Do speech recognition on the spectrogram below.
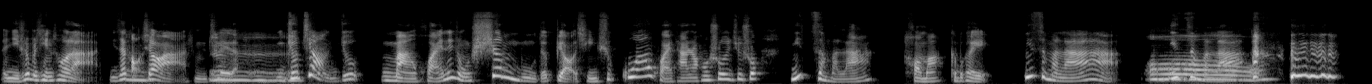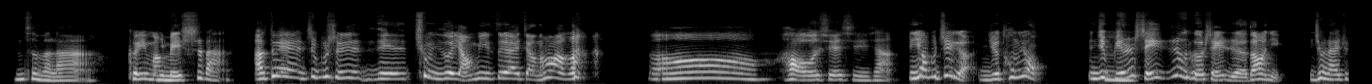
你是不是听错了，你在搞笑啊什么之类的，你就这样，你就。满怀那种圣母的表情去关怀他，然后说一句说你怎么啦？好吗？可不可以？你怎么啦？哦，你怎么啦？你怎么啦？可以吗？你没事吧？啊，对，这不是那处女座杨幂最爱讲的话吗？哦，好，我学习一下。要不这个你就通用，你就别人谁任何谁惹到你，你就来一句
